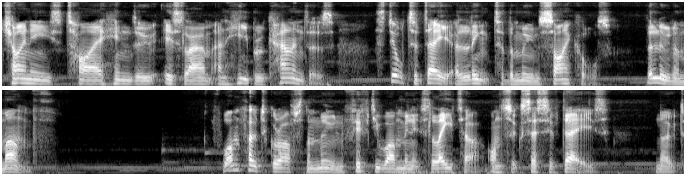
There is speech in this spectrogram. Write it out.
Chinese, Thai, Hindu, Islam, and Hebrew calendars still today are linked to the moon cycles, the lunar month. If one photographs the moon 51 minutes later on successive days, note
